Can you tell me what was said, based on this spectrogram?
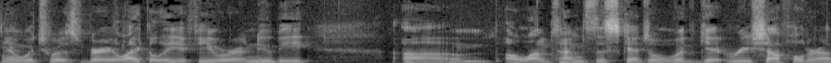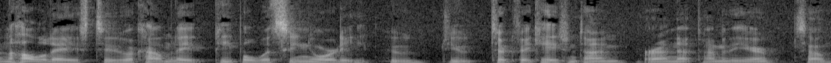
you know, which was very likely if you were a newbie, um, a lot of times the schedule would get reshuffled around the holidays to accommodate people with seniority who, who took vacation time around that time of the year. So,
